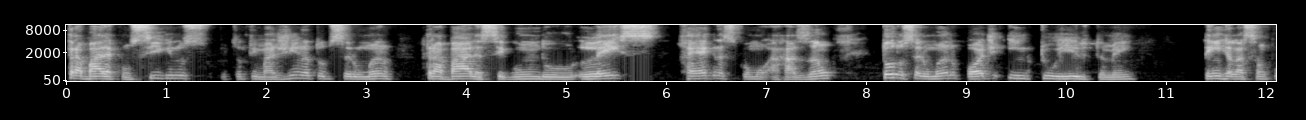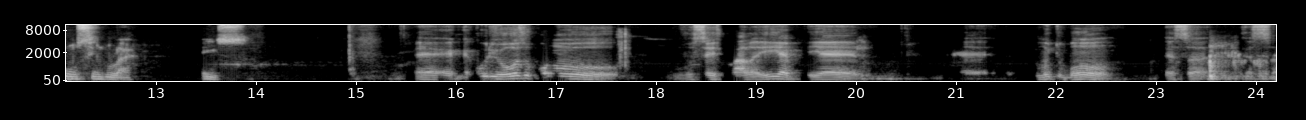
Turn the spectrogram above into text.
trabalha com signos, portanto, imagina, todo ser humano trabalha segundo leis, regras, como a razão. Todo ser humano pode intuir também, tem relação com o singular. É isso. É, é curioso como você fala aí, é, é, é muito bom essa, essa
